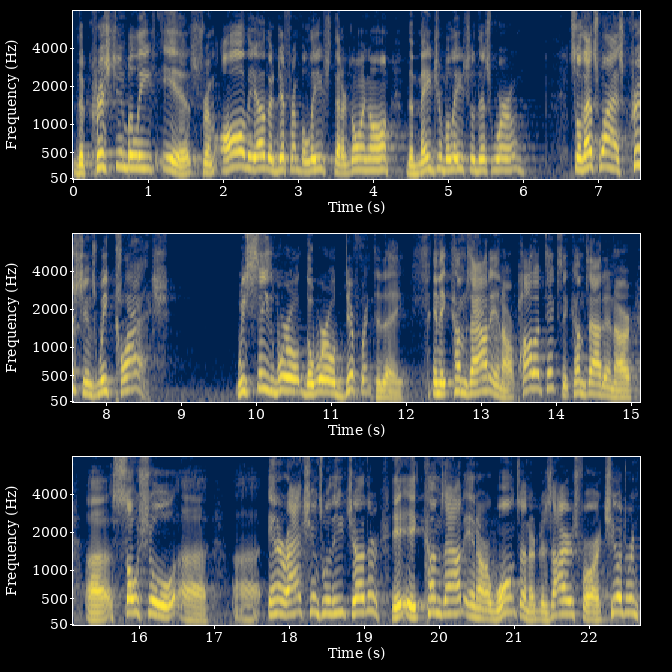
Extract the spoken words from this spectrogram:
the Christian belief is from all the other different beliefs that are going on, the major beliefs of this world? So that's why, as Christians, we clash. We see the world, the world different today. And it comes out in our politics, it comes out in our uh, social uh, uh, interactions with each other, it, it comes out in our wants and our desires for our children.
